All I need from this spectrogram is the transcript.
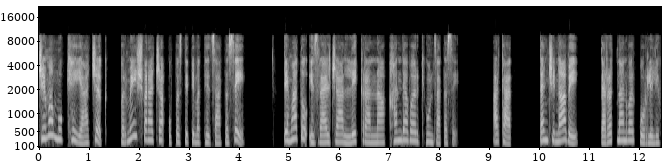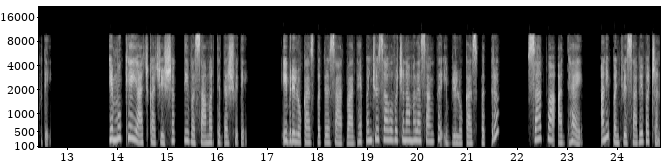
जेव्हा मुख्य याचक परमेश्वराच्या उपस्थितीमध्ये जात असे तेव्हा तो इस्रायलच्या लेकरांना खांद्यावर घेऊन जात असे. अर्थात त्यांची नावे त्या रत्नांवर कोरलेली होती. हे मुख्य याचकाची शक्ती व सामर्थ्य दर्शविते. इब्री लोकासपत्र सातवा अध्याय पंचवीसावं वचन आम्हाला सांगतं. इब्री लोकासपत्र सातवा अध्याय आणि पंचवीसावे वचन.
